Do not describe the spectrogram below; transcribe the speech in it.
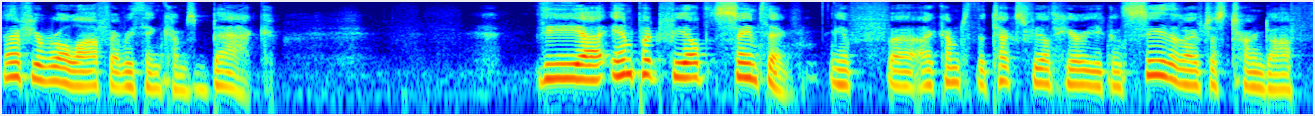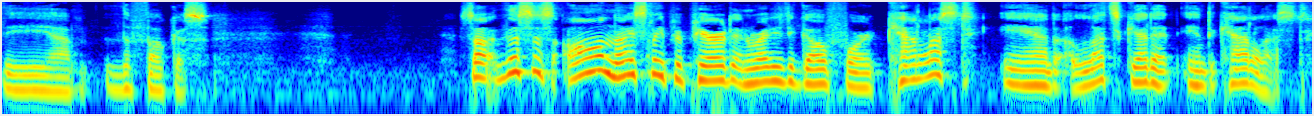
And if you roll off, everything comes back. The uh, input field, same thing. If uh, I come to the text field here, you can see that I've just turned off the, uh, the focus. So this is all nicely prepared and ready to go for Catalyst, and let's get it into Catalyst.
